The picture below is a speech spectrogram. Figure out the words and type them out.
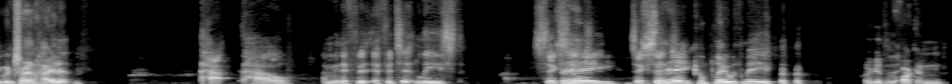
you wouldn't try and hide it. How? How? I mean, if it if it's at least six Say, inches, six say, inches, hey, come play with me. or get the fucking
